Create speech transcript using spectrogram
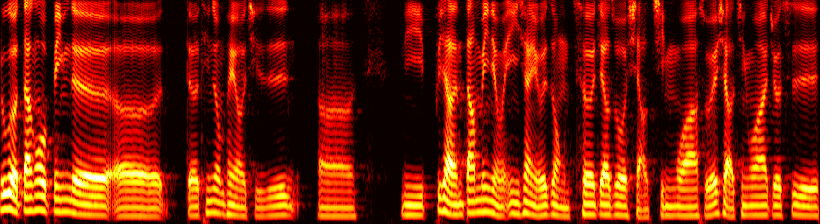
如果当过兵的呃的听众朋友，其实呃你不晓得当兵有没有印象，有一种车叫做小青蛙。所谓小青蛙，就是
